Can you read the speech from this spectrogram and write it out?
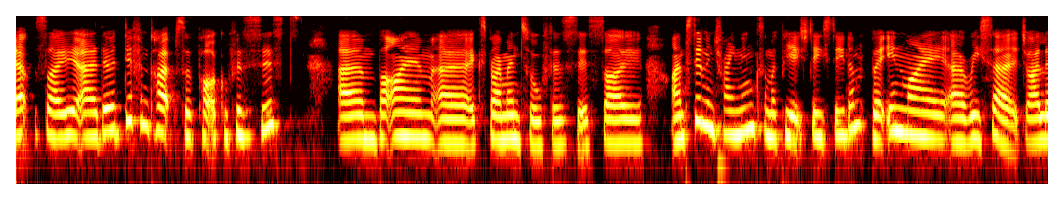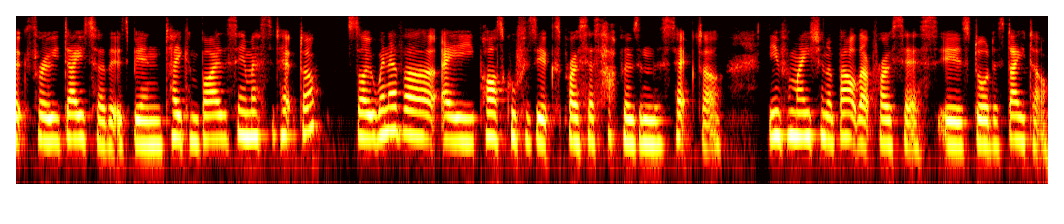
Yep, so uh, there are different types of particle physicists, um, but I am an experimental physicist. So I'm still in training because I'm a PhD student. But in my uh, research, I look through data that has been taken by the CMS detector. So, whenever a particle physics process happens in the detector, the information about that process is stored as data.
